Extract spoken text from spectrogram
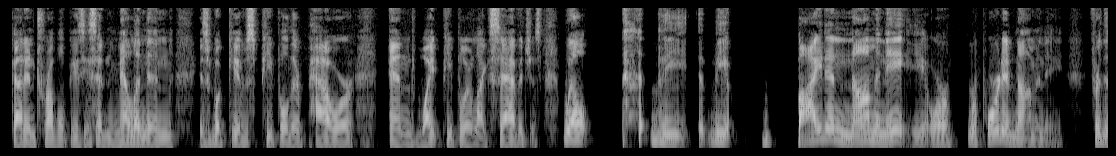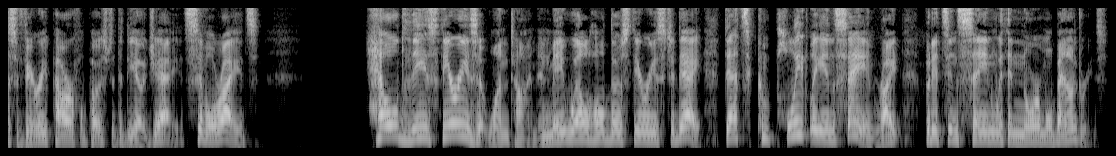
got in trouble because he said melanin is what gives people their power and white people are like savages. Well, the, the Biden nominee or reported nominee for this very powerful post at the DOJ, it's civil rights, held these theories at one time and may well hold those theories today. That's completely insane, right? But it's insane within normal boundaries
